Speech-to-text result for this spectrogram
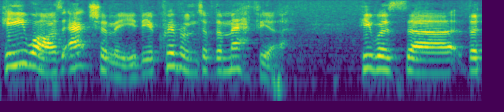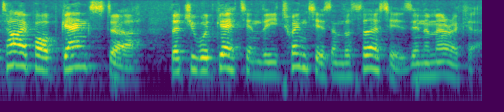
He was actually the equivalent of the mafia. He was uh, the type of gangster that you would get in the 20s and the 30s in America.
